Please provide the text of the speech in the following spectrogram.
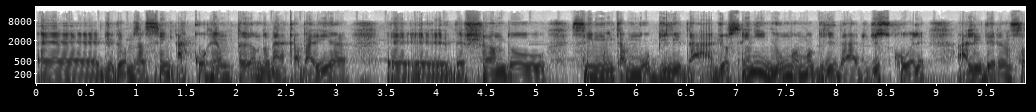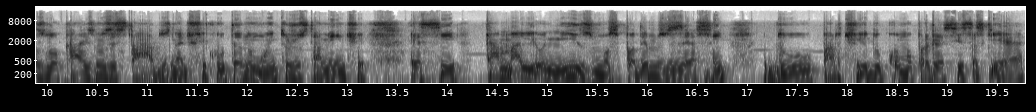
eh, digamos assim, acorrentando né? Acabaria eh, eh, deixando sem muita mobilidade ou sem nenhuma mobilidade de escolha a lideranças locais nos estados, né? Dificultando muito justamente esse camaleonismos, podemos dizer assim, do partido como progressistas, que é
